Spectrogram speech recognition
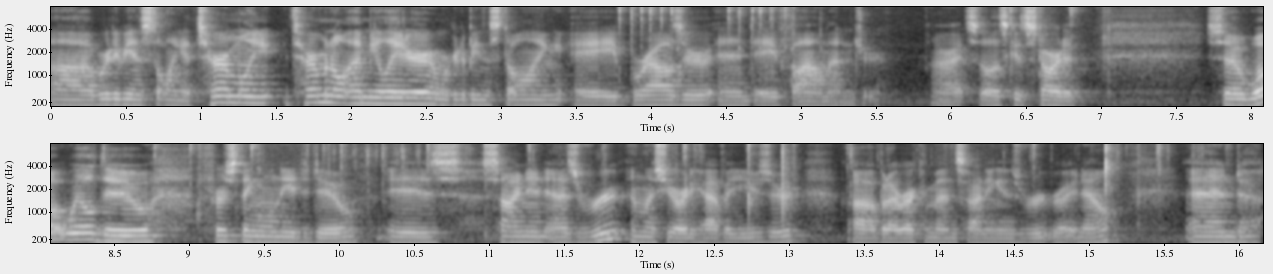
Uh, we're going to be installing a terminal, terminal emulator, and we're going to be installing a browser and a file manager. All right, so let's get started. So what we'll do, first thing we'll need to do is sign in as root, unless you already have a user, uh, but I recommend signing in as root right now, and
